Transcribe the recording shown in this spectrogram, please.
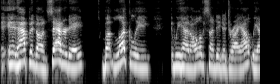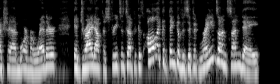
it happened on Saturday, but luckily we had all of Sunday to dry out. We actually had warmer weather. It dried out the streets and stuff because all I could think of is if it rains on Sunday,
